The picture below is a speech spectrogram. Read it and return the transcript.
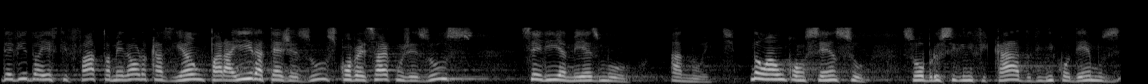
devido a este fato, a melhor ocasião para ir até Jesus, conversar com Jesus, seria mesmo à noite. Não há um consenso sobre o significado de Nicodemos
